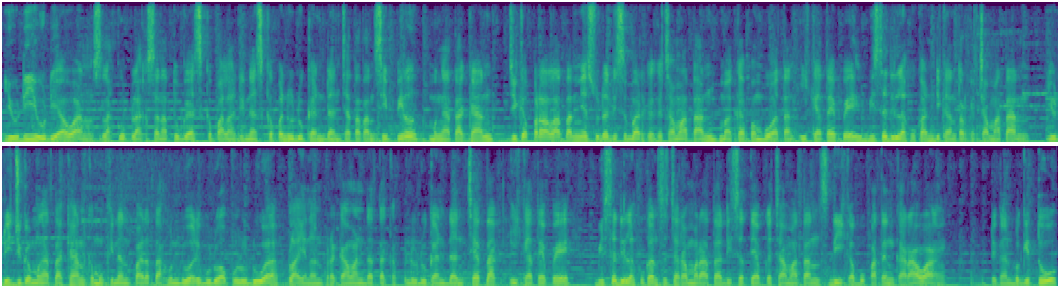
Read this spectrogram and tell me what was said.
Yudi Yudiawan, selaku pelaksana tugas Kepala Dinas Kependudukan dan Catatan Sipil, mengatakan jika peralatannya sudah disebar ke kecamatan, maka pembuatan IKTP bisa dilakukan di kantor kecamatan. Yudi juga mengatakan kemungkinan pada tahun 2022, pelayanan perekaman data kependudukan dan cetak IKTP bisa dilakukan secara merata di setiap kecamatan di Kabupaten Karawang. Dengan begitu,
